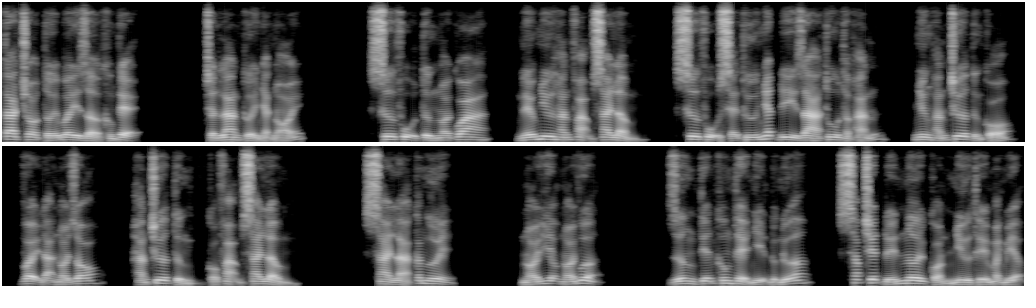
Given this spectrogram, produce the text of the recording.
ta cho tới bây giờ không tệ trần lan cười nhạt nói, sư phụ từng nói qua, nếu như hắn phạm sai lầm, sư phụ sẽ thứ nhất đi ra thu thập hắn, nhưng hắn chưa từng có, vậy đã nói rõ, hắn chưa từng có phạm sai lầm. Sai là các ngươi. Nói hiệu nói vượng. Dương tiễn không thể nhịn được nữa, sắp chết đến nơi còn như thế mạnh miệng.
